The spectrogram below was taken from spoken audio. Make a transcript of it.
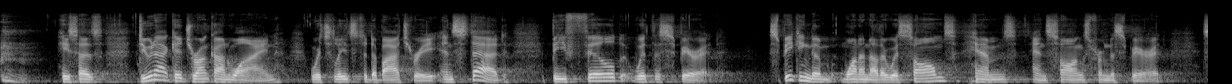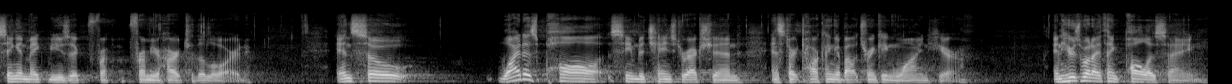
he says, do not get drunk on wine, which leads to debauchery. Instead, be filled with the Spirit speaking to one another with psalms, hymns, and songs from the Spirit. Sing and make music from your heart to the Lord. And so, why does Paul seem to change direction and start talking about drinking wine here? And here's what I think Paul is saying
